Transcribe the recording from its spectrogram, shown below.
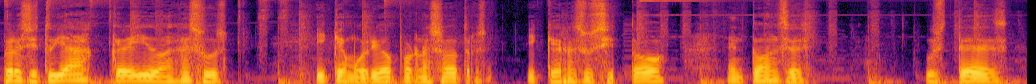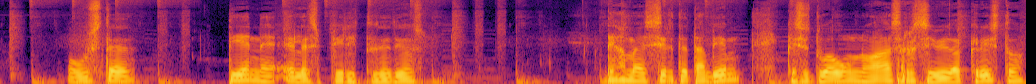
Pero si tú ya has creído en Jesús y que murió por nosotros y que resucitó, entonces ustedes o usted tiene el Espíritu de Dios. Déjame decirte también que si tú aún no has recibido a Cristo,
